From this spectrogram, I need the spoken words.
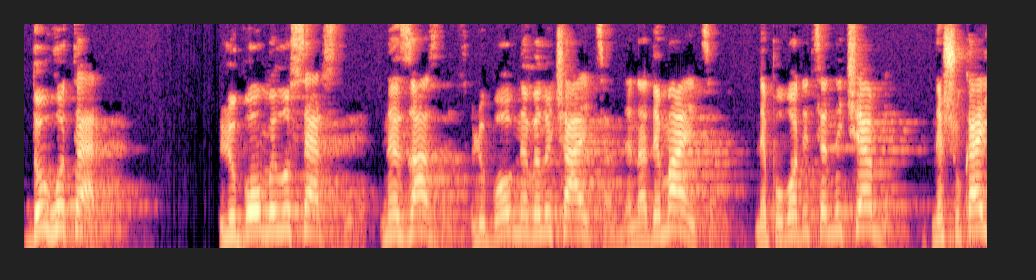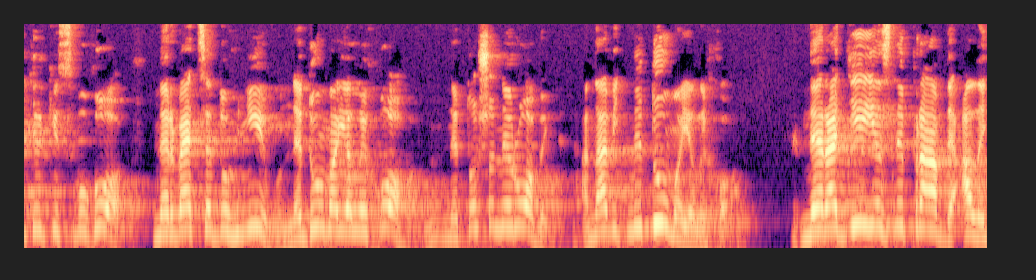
довготерпить. Любов милосердствує, не заздрить, любов не величається, не надимається, не поводиться нечемно, не шукає тільки свого, не рветься до гніву, не думає лихого, не то, що не робить, а навіть не думає лихого, не радіє з неправди, але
